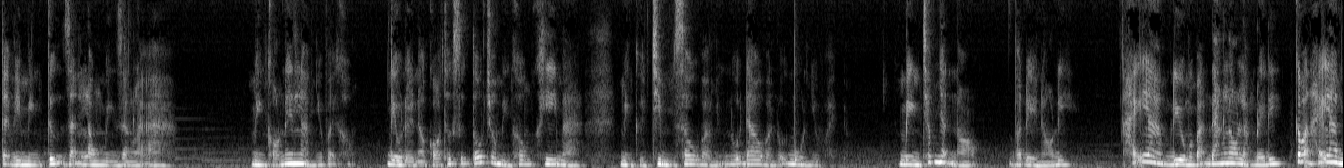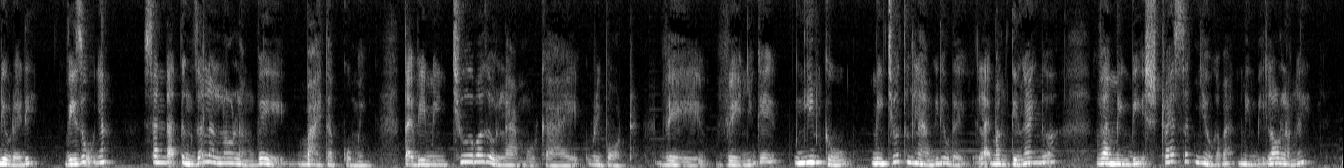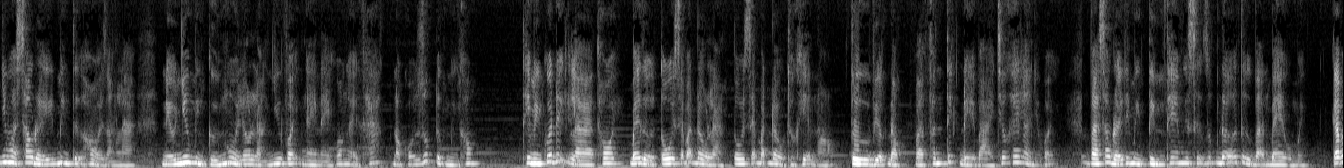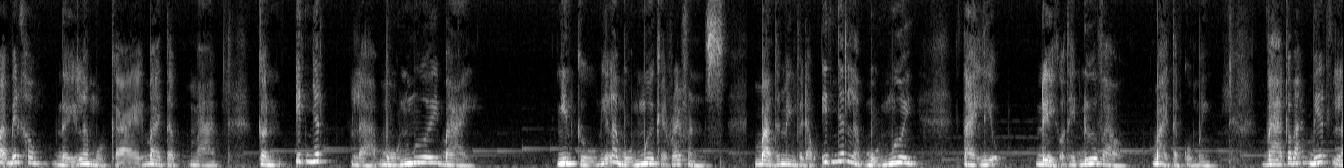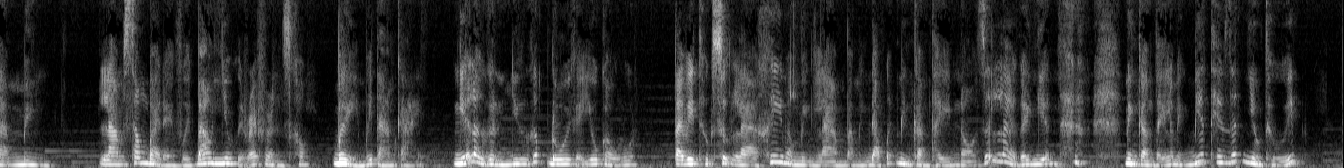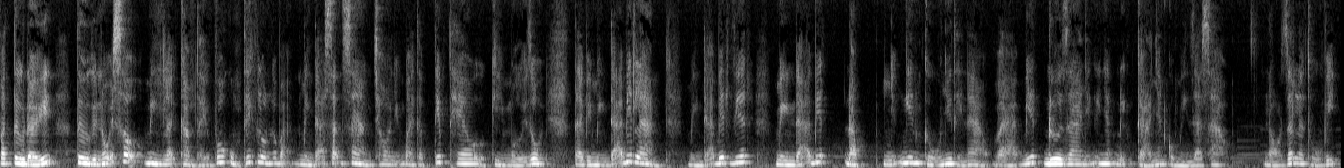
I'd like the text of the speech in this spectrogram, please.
Tại vì mình tự dặn lòng mình rằng là à mình có nên làm như vậy không? Điều đấy nó có thực sự tốt cho mình không khi mà mình cứ chìm sâu vào những nỗi đau và nỗi buồn như vậy? Mình chấp nhận nó và để nó đi. Hãy làm điều mà bạn đang lo lắng đấy đi. Các bạn hãy làm điều đấy đi. Ví dụ nhé Sun đã từng rất là lo lắng về bài tập của mình. Tại vì mình chưa bao giờ làm một cái report về về những cái nghiên cứu. Mình chưa từng làm cái điều đấy, lại bằng tiếng Anh nữa. Và mình bị stress rất nhiều các bạn. Mình bị lo lắng ấy nhưng mà sau đấy mình tự hỏi rằng là nếu như mình cứ ngồi lo lắng như vậy ngày này qua ngày khác, nó có giúp được mình không? Thì mình quyết định là thôi, bây giờ tôi sẽ bắt đầu làm, tôi sẽ bắt đầu thực hiện nó. Từ việc đọc và phân tích đề bài trước hết là như vậy. Và sau đấy thì mình tìm thêm cái sự giúp đỡ từ bạn bè của mình. Các bạn biết không, đấy là một cái bài tập mà cần ít nhất là 40 bài nghiên cứu, nghĩa là 40 cái reference. Bản thân mình phải đọc ít nhất là 40 tài liệu để có thể đưa vào bài tập của mình. Và các bạn biết là mình làm xong bài đấy với bao nhiêu cái reference không? 78 cái. Nghĩa là gần như gấp đôi cái yêu cầu luôn. Tại vì thực sự là khi mà mình làm và mình đọc ấy, mình cảm thấy nó rất là gây nghiện. Mình cảm thấy là mình biết thêm rất nhiều thứ ấy và từ đấy, từ cái nỗi sợ, mình lại cảm thấy vô cùng thích luôn các bạn. Mình đã sẵn sàng cho những bài tập tiếp theo ở kỳ mới rồi. Tại vì mình đã biết làm, mình đã biết viết, mình đã biết đọc những nghiên cứu như thế nào và biết đưa ra những cái nhận định cá nhân của mình ra sao. Nó rất là thú vị.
